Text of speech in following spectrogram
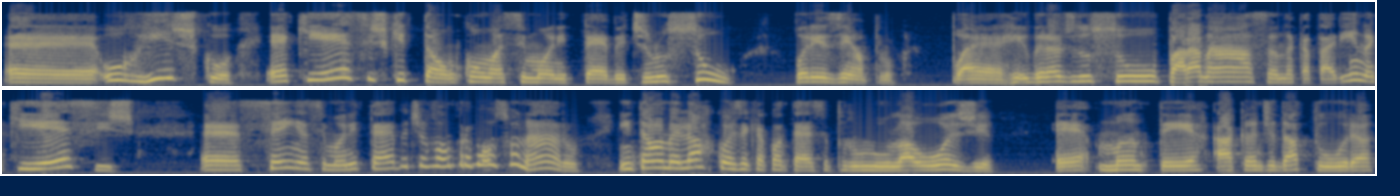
É, o risco é que esses que estão com a Simone Tebet no Sul, por exemplo, é, Rio Grande do Sul, Paraná, Santa Catarina, que esses é, sem a Simone Tebet vão para o Bolsonaro. Então a melhor coisa que acontece para o Lula hoje é manter a candidatura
